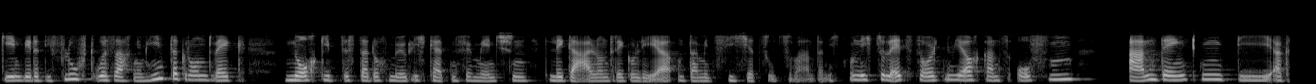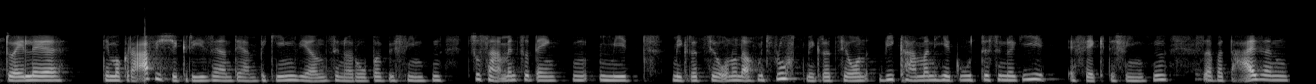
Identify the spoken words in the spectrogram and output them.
gehen weder die Fluchtursachen im Hintergrund weg, noch gibt es dadurch Möglichkeiten für Menschen, legal und regulär und damit sicher zuzuwandern. Und nicht zuletzt sollten wir auch ganz offen andenken, die aktuelle demografische Krise, an deren Beginn wir uns in Europa befinden, zusammenzudenken mit Migration und auch mit Fluchtmigration. Wie kann man hier gute Synergieeffekte finden? Aber da ist ein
